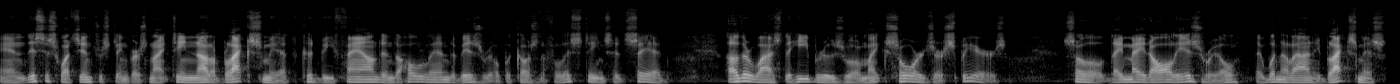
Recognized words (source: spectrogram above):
And this is what's interesting, verse 19 Not a blacksmith could be found in the whole land of Israel because the Philistines had said, Otherwise the Hebrews will make swords or spears. So they made all Israel. They wouldn't allow any blacksmiths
